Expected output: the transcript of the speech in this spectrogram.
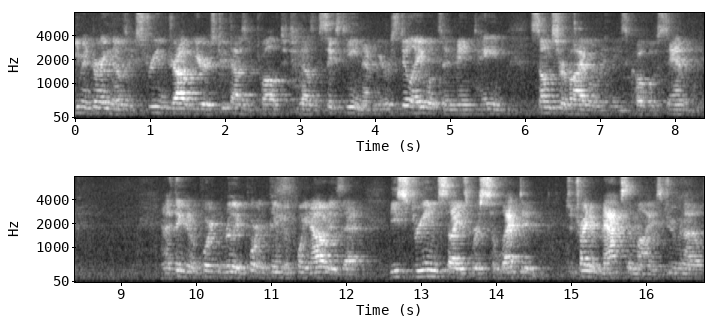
even during those extreme drought years, 2012 to 2016, that we were still able to maintain some survival in these coho salmon. And I think an important, really important thing to point out is that these stream sites were selected to try to maximize juvenile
